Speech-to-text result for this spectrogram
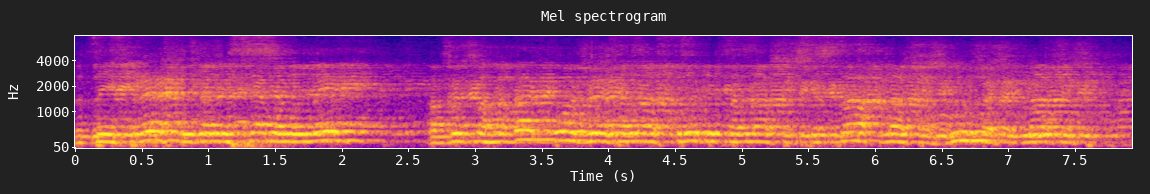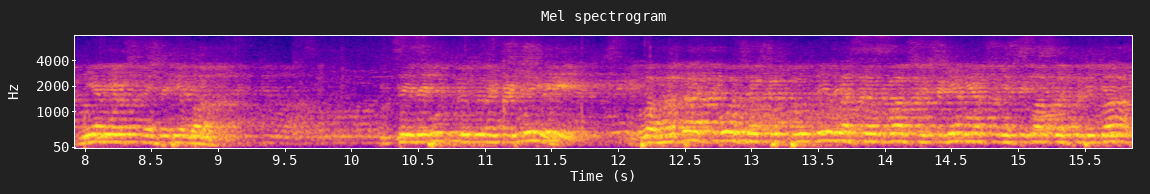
то цей хрест вже несемо не ми, а вже благодать Божа за нас трудиться в наших серцях, в наших душах і в наших немощних тілах. І цей путь ви пройшли, благодать Божа поплодилася в ваших немощних слабих тілах,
